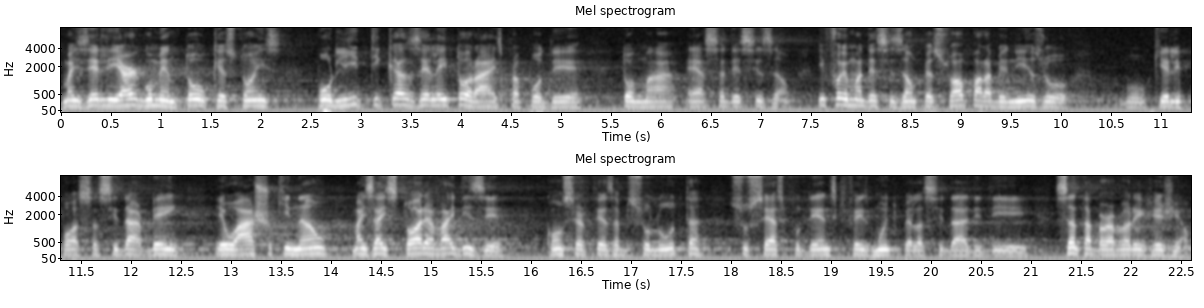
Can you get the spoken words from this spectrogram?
mas ele argumentou questões políticas eleitorais para poder tomar essa decisão. E foi uma decisão pessoal, parabenizo o que ele possa se dar bem, eu acho que não, mas a história vai dizer, com certeza absoluta, sucesso para o Denis, que fez muito pela cidade de Santa Bárbara e região.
